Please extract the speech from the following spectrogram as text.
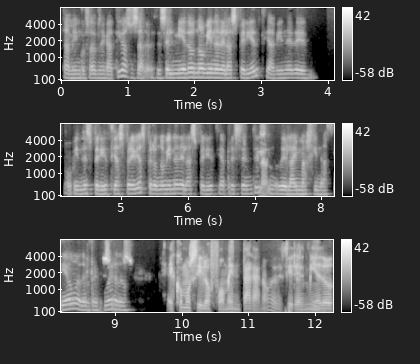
también cosas negativas. O sea, a veces el miedo no viene de la experiencia, viene de, o viene de experiencias previas, pero no viene de la experiencia presente, sino de la imaginación o del recuerdo. Es. Como si lo fomentara, ¿no? Es decir, el miedo,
